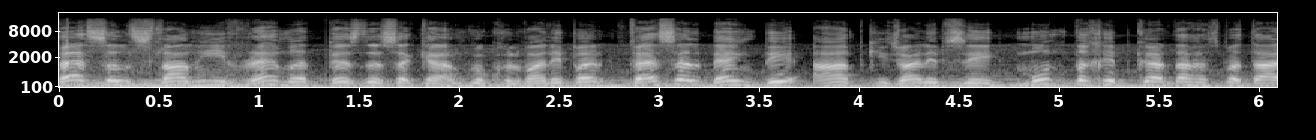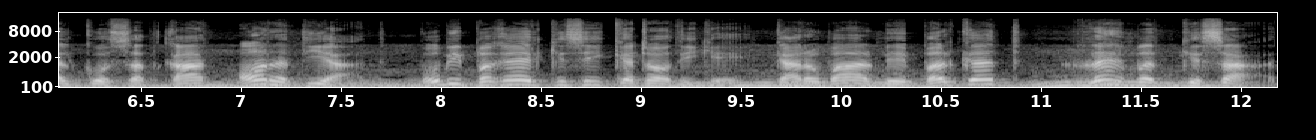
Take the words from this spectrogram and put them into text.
फैसल इस्लामी रहमत बिज़नेस अकाउंट को खुलवाने पर फैसल बैंक दे आपकी जानब से मुंतखब करदा अस्पताल को सदकात और अतियात वो भी बगैर किसी कटौती के। कारोबार में बरकत, रहमत के साथ।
